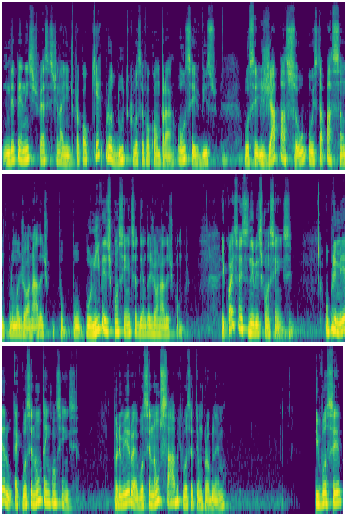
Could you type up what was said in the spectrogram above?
independente se estiver assistindo a gente, para qualquer produto que você for comprar ou serviço, você já passou ou está passando por uma jornada de, por, por, níveis de consciência dentro da jornada de compra. E quais são esses níveis de consciência? O primeiro é que você não tem consciência. O primeiro é você não sabe que você tem um problema. E você,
